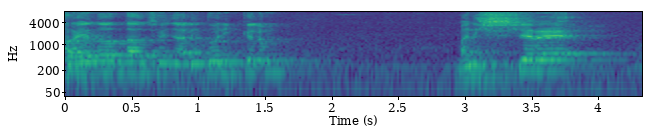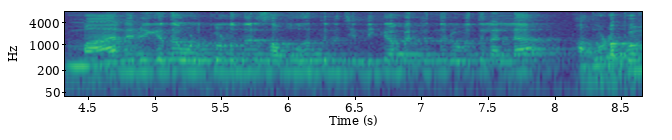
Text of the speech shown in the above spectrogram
പറയുന്നത് എന്താണെന്ന് വെച്ച് കഴിഞ്ഞാൽ ഇതൊരിക്കലും മനുഷ്യരെ മാനവികത ഉൾക്കൊള്ളുന്ന ഒരു സമൂഹത്തിന് ചിന്തിക്കാൻ പറ്റുന്ന രൂപത്തിലല്ല. അതോടൊപ്പം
